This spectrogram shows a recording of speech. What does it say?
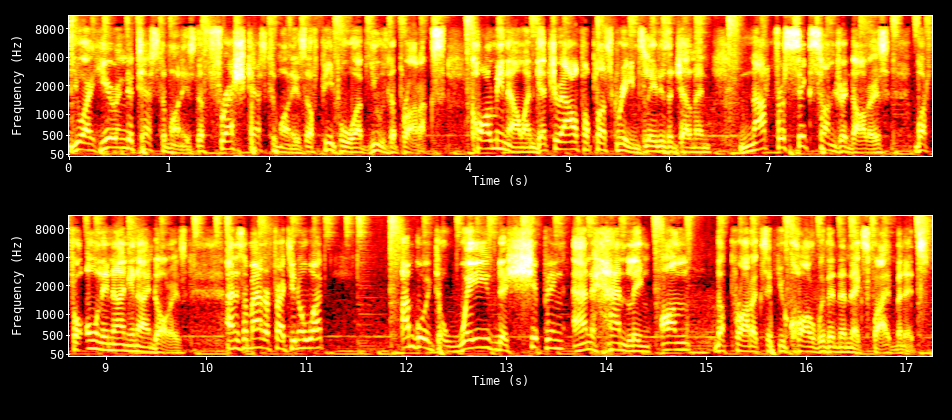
You are hearing the testimonies, the fresh testimonies of people who have used the products. Call me now and get your Alpha Plus greens, ladies and gentlemen, not for $600, but for only $99. And as a matter of fact, you know what? I'm going to waive the shipping and handling on the products if you call within the next five minutes.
